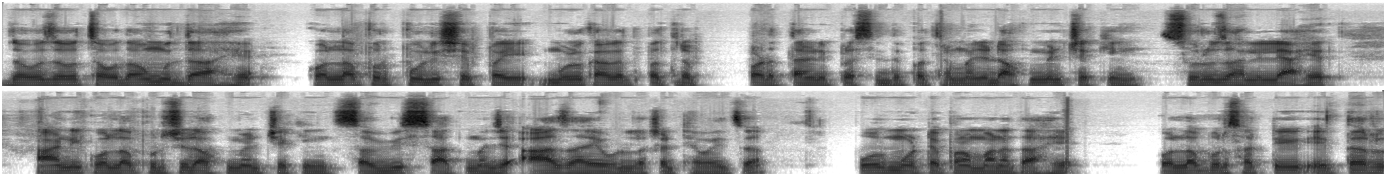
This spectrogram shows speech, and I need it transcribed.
जवळजवळ चौदावा मुद्दा आहे कोल्हापूर पोलीस शिपाई मूळ कागदपत्र पडताळणी प्रसिद्ध पत्र म्हणजे डॉक्युमेंट चेकिंग सुरू झालेले आहेत. आणि कोल्हापूरचे डॉक्युमेंट चेकिंग सव्वीस सात म्हणजे आज आहे एवढं लक्षात ठेवायचं. पोर मोठ्या प्रमाणात आहे. कोल्हापूरसाठी इतर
